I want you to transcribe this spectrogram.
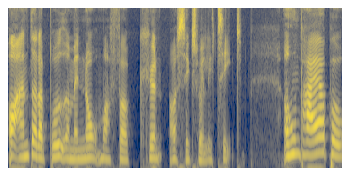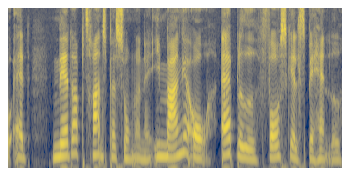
og andre, der bryder med normer for køn og seksualitet. Og hun peger på, at netop transpersonerne i mange år er blevet forskelsbehandlet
